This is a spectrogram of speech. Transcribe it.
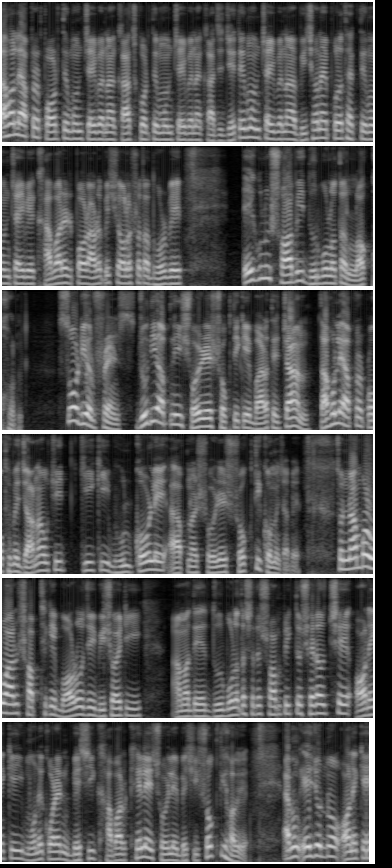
তাহলে আপনার পড়তে মন চাইবে না, কাজ করতে মন চাইবে না, কাজে যেতে মন চাইবে না, বিছানায় পড়ে থাকতে মন চাইবে, খাবারের পর আরও বেশি অলসতা ধরবে। এগুলো সবই দুর্বলতার লক্ষণ। সো ডিয়ার ফ্রেন্ডস যদি আপনি শরীরের শক্তিকে বাড়াতে চান, তাহলে আপনার প্রথমে জানা উচিত কি কি ভুল করলে আপনার শরীরের শক্তি কমে যাবে। সো নাম্বার ওয়ান সব থেকে বড় যে বিষয়টি আমাদের দুর্বলতার সাথে সম্পৃক্ত সেটা হচ্ছে অনেকেই মনে করেন বেশি খাবার খেলে শরীরে বেশি শক্তি হবে এবং এই জন্য অনেকে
